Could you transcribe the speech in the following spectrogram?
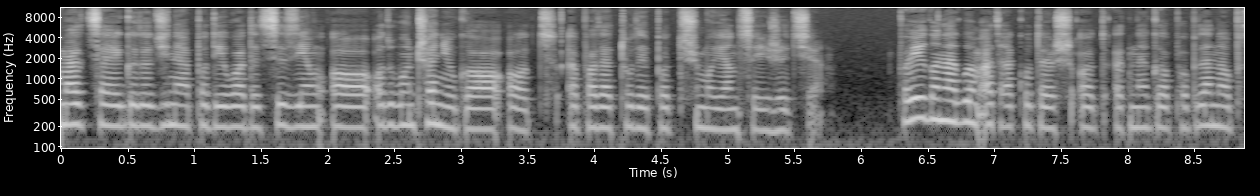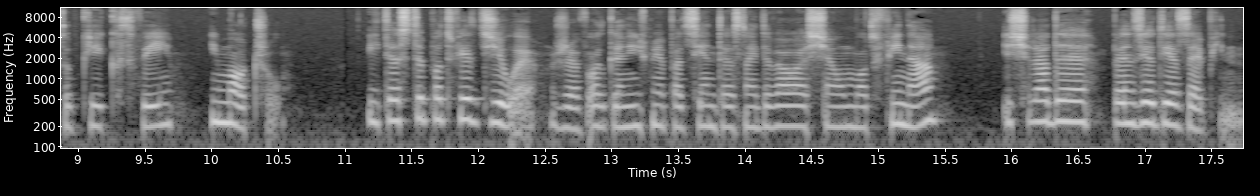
marca jego rodzina podjęła decyzję o odłączeniu go od aparatury podtrzymującej życie. Po jego nagłym ataku też od Adnego pobrano próbki krwi i moczu. I testy potwierdziły, że w organizmie pacjenta znajdowała się morfina i ślady benzodiazepin,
